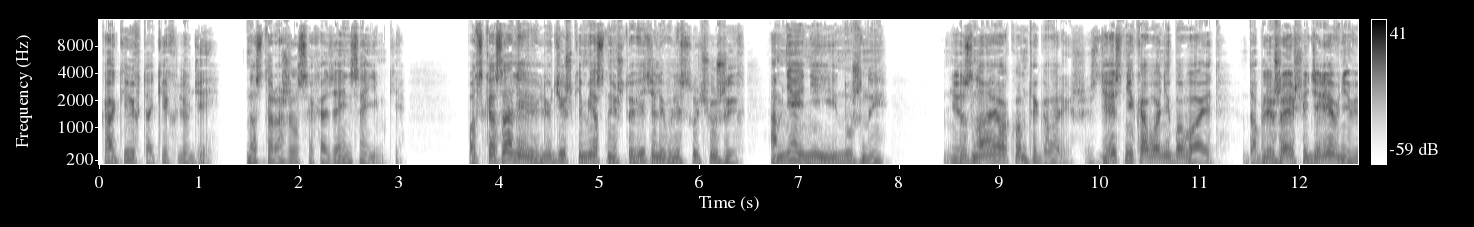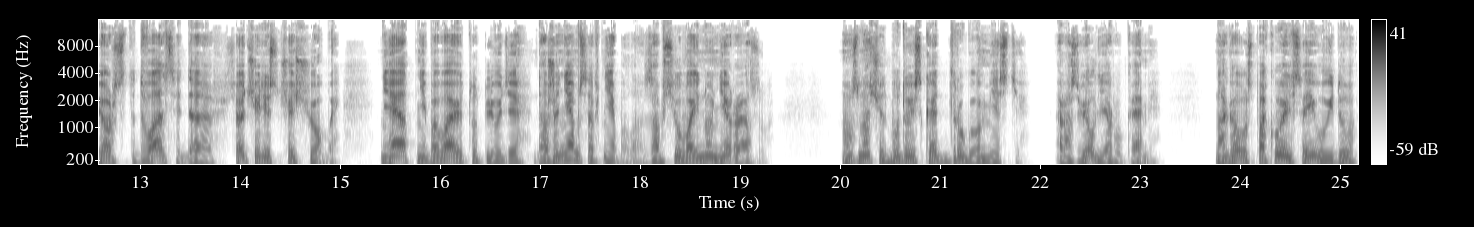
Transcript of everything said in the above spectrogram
«Каких таких людей?» — насторожился хозяин заимки. «Подсказали людишки местные, что видели в лесу чужих, а мне они и нужны». «Не знаю, о ком ты говоришь. Здесь никого не бывает. До ближайшей деревни верст двадцать, да все через чащобы. Нет, не бывают тут люди. Даже немцев не было. За всю войну ни разу. «Ну, значит, буду искать в другом месте». Развел я руками. «Нога успокоится и уйду.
